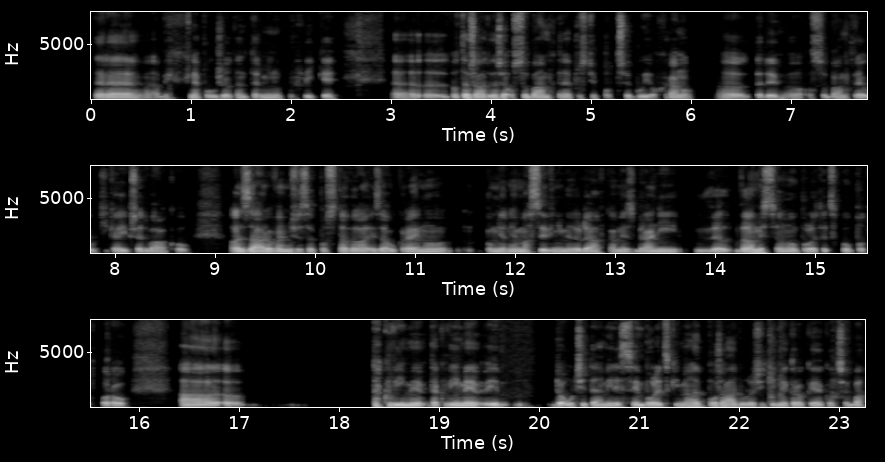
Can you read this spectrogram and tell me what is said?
které, abych nepoužil ten termín uprchlíky, eh, otevřela dveře osobám, které prostě potřebují ochranu, tedy osobám, které utíkají před válkou. Ale zároveň, že se postavila i za Ukrajinu poměrně masivními dodávkami zbraní, vel- velmi silnou politickou podporou a takovými, takovými do určité míry symbolickými, ale pořád důležitými kroky, jako třeba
